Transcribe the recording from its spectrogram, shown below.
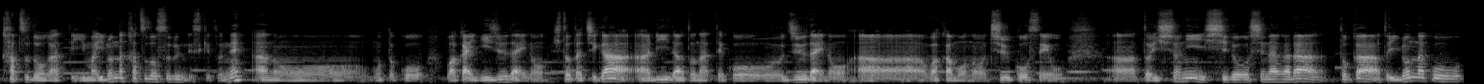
活動があって今いろんな活動するんですけどね、あのもっとこう若い20代の人たちがリーダーとなってこう10代のあ若者中高生をあと一緒に指導しながらとかあといろんなこ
